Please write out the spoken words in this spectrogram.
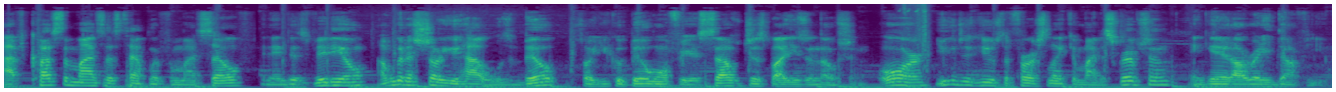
I've customized this template for myself, and in this video, I'm gonna show you how it was built so you could build one for yourself just by using Notion. Or you can just use the first link in my description and get it already done for you.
